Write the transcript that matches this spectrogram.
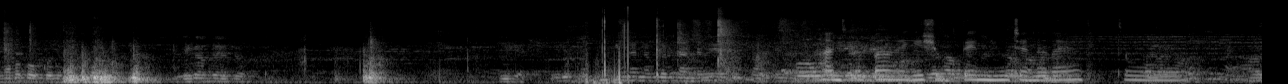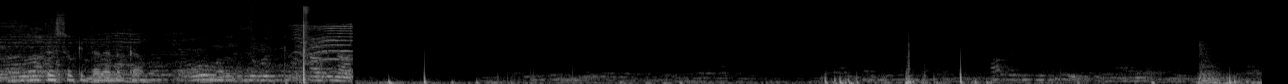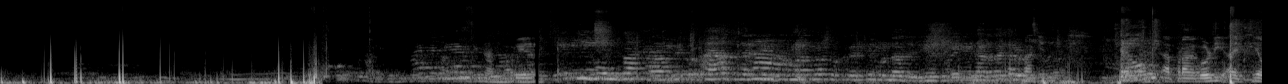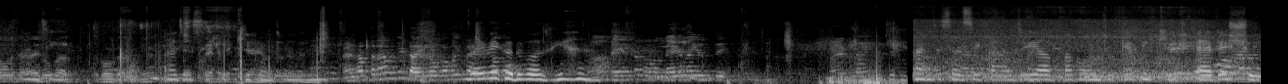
ਮੈਂ ਤਾਂ ਕੋਕੋ ਨਹੀਂ ਲਿਖਾ ਹਾਂਜੀ ਆਪਾਂ ਹੈਗੇ ਸ਼ੂਟ ਤੇ ਨਿਊ ਚੈਨਲ ਹੈ ਸੋ ਦੱਸੋ ਕਿੱਦਾਂ ਦਾ ਲੱਗਾ? ਆਪਣਾ ਗੋਲਡੀ ਇੱਥੇ ਆਉਣ ਕਰ ਇਹਨੂੰ ਰੋਲ ਕਰ ਦਿੰਦੇ ਅੱਜ ਅਸੀਂ ਕੀ ਪਹੁੰਚ ਰਹੇ ਹਾਂ ਮੈਂ ਸਤਨਾਮ ਜੀ ਡਾਇਲੋਗ ਆ ਕੋਈ ਮੈਂ ਵੀ ਖੁਦ ਬੋਲ ਰਹੀ ਹਾਂ। ਹਾਂ ਮੈਂ ਤਾਂ ਲਾਉਣਾ ਮੈਂ ਲਾਈ ਉੱਤੇ। ਹਾਂਜੀ ਸਤਿ ਸ਼੍ਰੀ ਅਕਾਲ ਜੀ ਆਪਾਂ ਪਹੁੰਚ ਚੁੱਕੇ ਹਾਂ ਭਿੱਖੀ। ਐਟ ਏ ਸ਼ੋ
